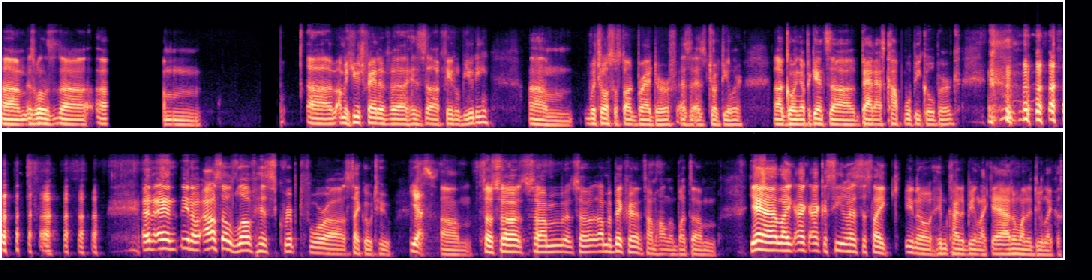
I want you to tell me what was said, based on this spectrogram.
um, as well as uh, uh, uh, I'm a huge fan of uh, his uh, Fatal Beauty, um, which also starred Brad Dourif as as drug dealer, uh, going up against uh, badass cop Whoopi Goldberg. and and you know I also love his script for uh, Psycho 2. Yes. Um, so so so I'm so I'm a big fan of Tom Holland, but um, yeah, like I I could see as just like you know him kind of being like, yeah, I don't want to do like a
